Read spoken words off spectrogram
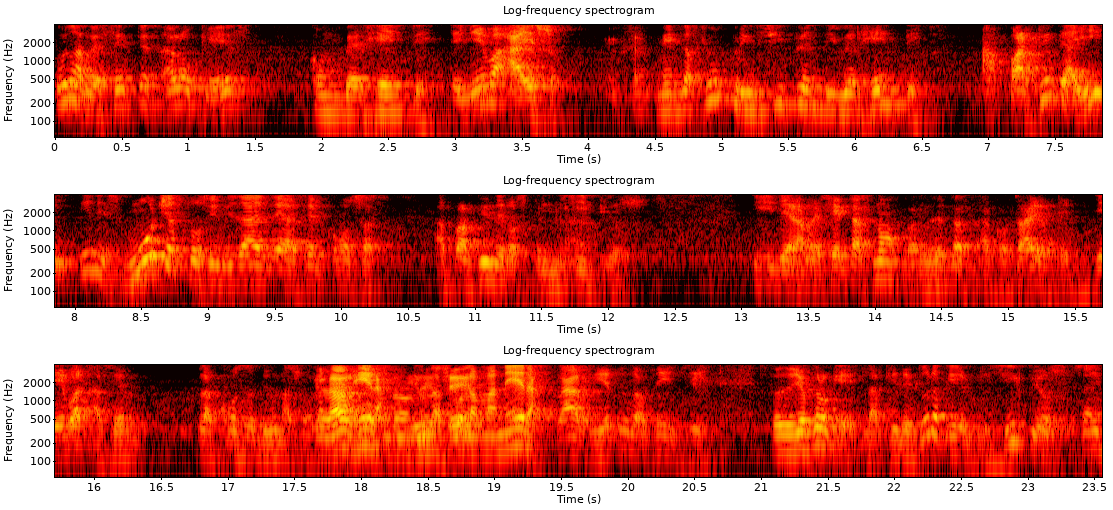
una receta es algo que es convergente, te lleva a eso. Exacto. Mientras que un principio es divergente. A partir de ahí tienes muchas posibilidades de hacer cosas a partir de los principios. Y de las recetas no, las recetas al contrario, te llevan a hacer las cosas de una sola Claro, manera, de una sea. sola manera, claro, y esto es así, sí. Entonces yo creo que la arquitectura tiene principios, o sea, hay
